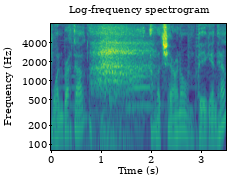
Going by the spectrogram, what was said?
one breath out, and let's share an om. Big inhale.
